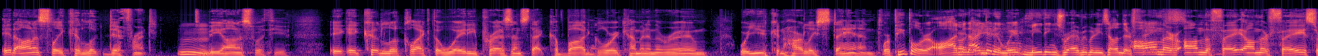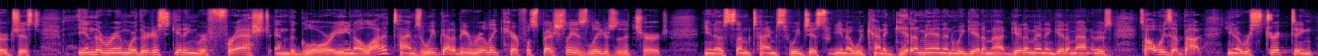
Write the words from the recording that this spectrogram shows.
It honestly could look different, mm. to be honest with you. It, it, could look like the weighty presence, that kabod glory coming in the room where you can hardly stand. Where people are, I mean, or, I've been in meetings where everybody's on their face. On their, on the face, on their face, or just in the room where they're just getting refreshed in the glory. You know, a lot of times we've got to be really careful, especially as leaders of the church. You know, sometimes we just, you know, we kind of get them in and we get them out, get them in and get them out. And it's always about, you know, restricting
